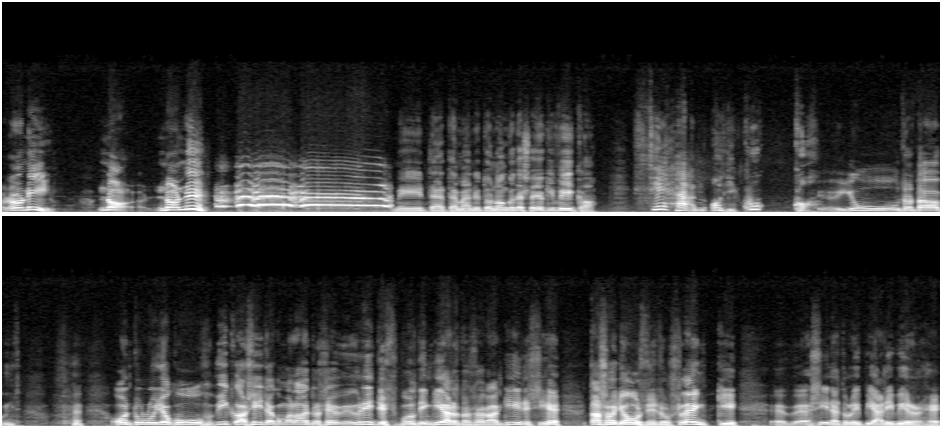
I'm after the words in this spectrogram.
No niin. No, no nyt. Mitä tämä nyt on? Onko tässä jokin vika? Sehän oli kukko. Juu, tota... on tullut joku vika siitä, kun mä laitoin sen yrityspultin kiertosakan kiinni siihen tasojousituslenkkiin. Siinä tuli pieni virhe.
